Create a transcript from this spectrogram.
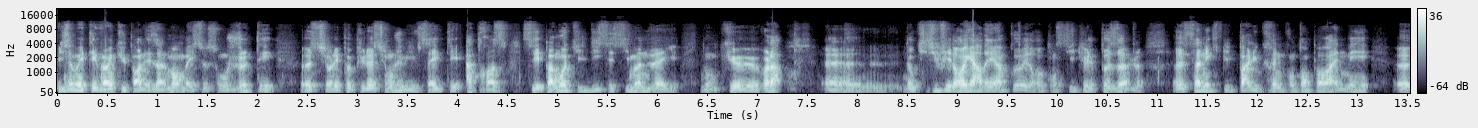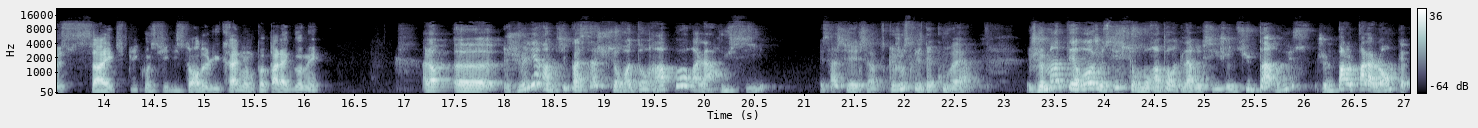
ils ont été vaincus par les Allemands, bah, ils se sont jetés sur les populations juives. Ça a été atroce. C'est pas moi qui le dis, c'est Simone Veil. Donc voilà. donc il suffit de regarder un peu et de reconstituer le puzzle. ça n'explique pas l'Ukraine contemporaine, mais ça explique aussi l'histoire de l'Ukraine et on ne peut pas la gommer. Alors, je vais lire un petit passage sur votre rapport à la Russie. Et ça, c'est quelque chose que j'ai découvert. Je m'interroge aussi sur mon rapport avec la Russie. Je ne suis pas russe, je ne parle pas la langue.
